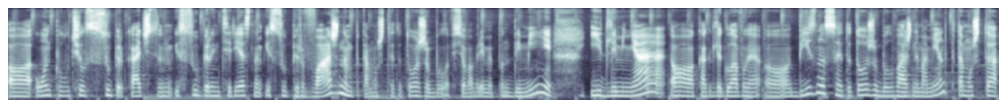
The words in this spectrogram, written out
А, он получился супер качественным и супер интересным и супер важным, потому что это тоже было все во время пандемии. И для меня, а, как для главы а, бизнеса, это тоже был важный момент, потому что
